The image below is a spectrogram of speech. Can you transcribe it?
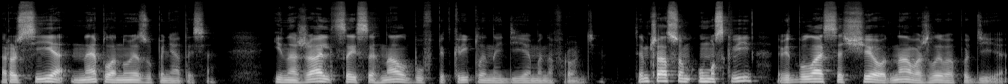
Росія не планує зупинятися. І, на жаль, цей сигнал був підкріплений діями на фронті. Тим часом у Москві відбулася ще одна важлива подія.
